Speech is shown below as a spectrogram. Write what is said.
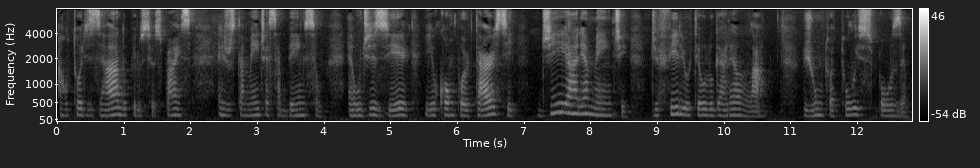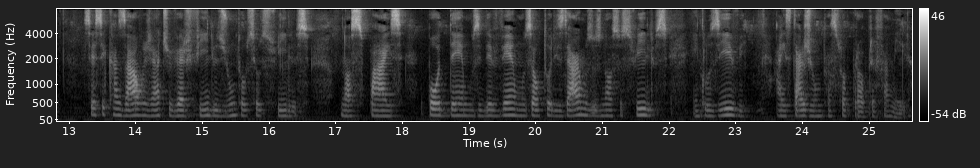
autorizado pelos seus pais, é justamente essa bênção, é o dizer e o comportar-se diariamente de filho, o teu lugar é lá, junto à tua esposa. Se esse casal já tiver filhos junto aos seus filhos, nós pais podemos e devemos autorizarmos os nossos filhos, inclusive, a estar junto à sua própria família.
